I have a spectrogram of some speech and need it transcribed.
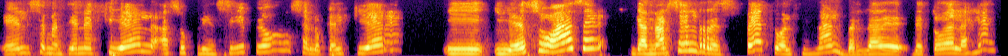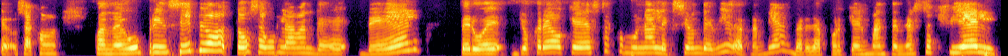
él se mantiene fiel a sus principios, a lo que él quiere, y, y eso hace ganarse el respeto al final, ¿verdad? De, toda la gente. O sea, cuando en un principio todos se burlaban de, él, pero eh, yo creo que esto es como una lección de vida también, ¿verdad? Porque el mantenerse fiel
